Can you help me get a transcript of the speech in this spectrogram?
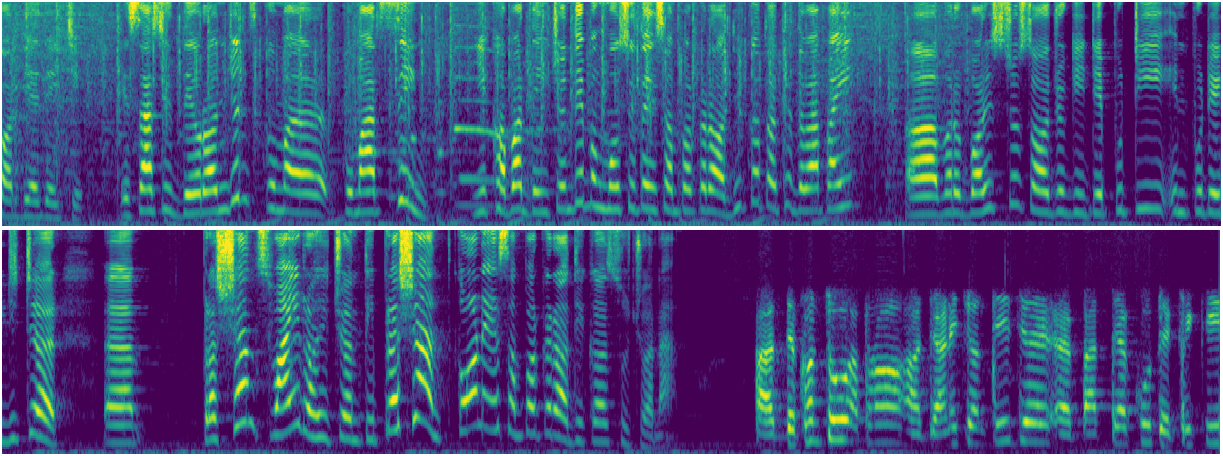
করে দিয়া যাই এসআরসি দেওরঞ্জন কুমার সিং ये खबर देखते मो सहित इस संपर्क अधिक तथ्य देवाई मोर वरिष्ठ सहयोगी deputy input editor Prashant Swain रही प्रशांत कौन ए संपर्क अधिक सूचना ଦେଖନ୍ତୁ ଆପଣ ଜାଣିଛନ୍ତି बात्या ବାତ୍ୟାକୁ ଦେଖିକି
